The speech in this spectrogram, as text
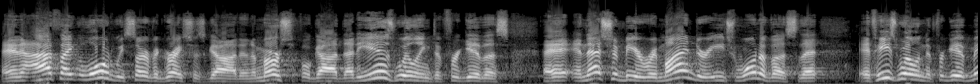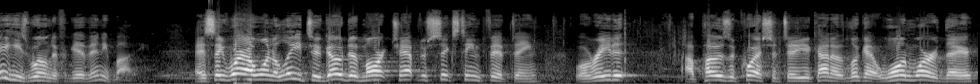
And I thank the Lord we serve a gracious God and a merciful God that He is willing to forgive us. And that should be a reminder, each one of us, that if He's willing to forgive me, He's willing to forgive anybody. And see where I want to lead to, go to Mark chapter 16, 15. We'll read it. I'll pose a question to you. Kind of look at one word there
